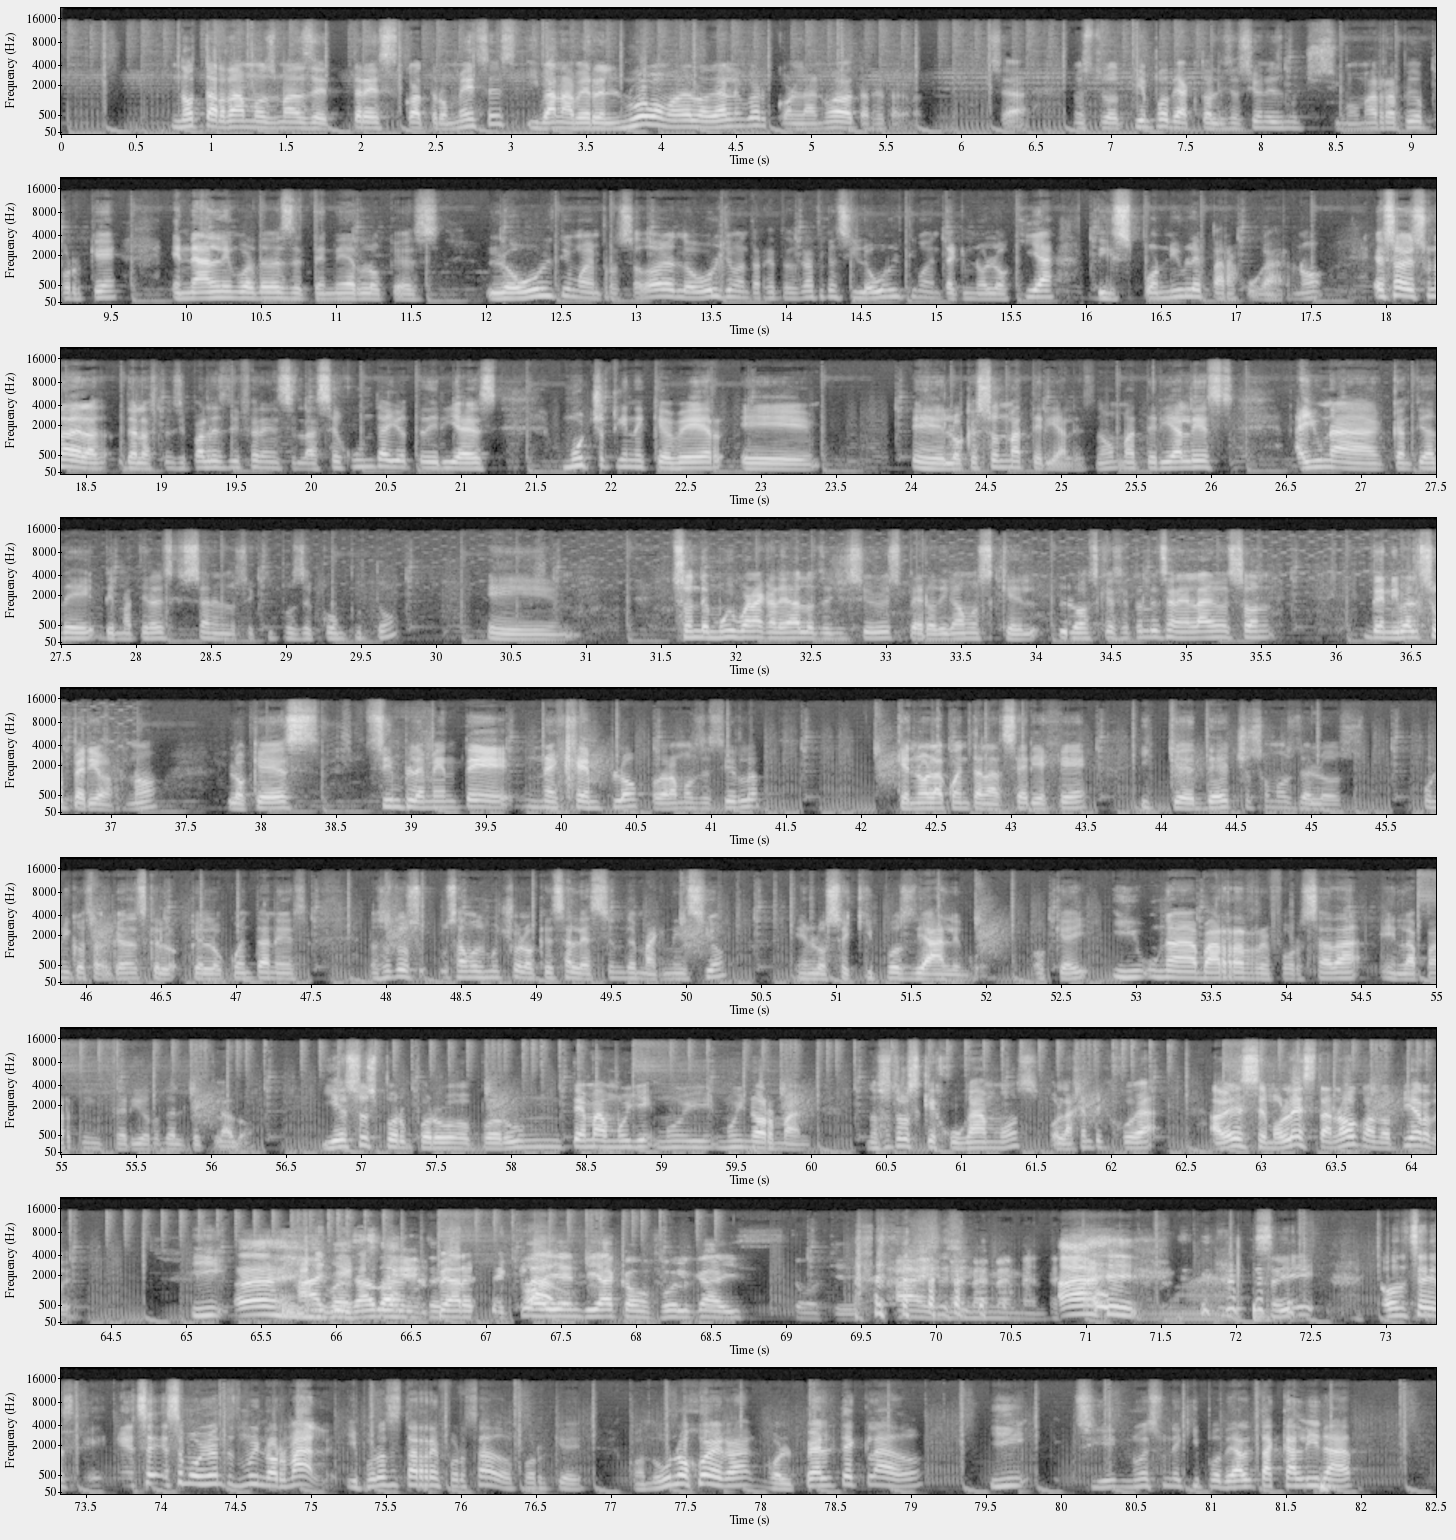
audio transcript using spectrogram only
no tardamos más de 3, 4 meses y van a ver el nuevo modelo de Alienware con la nueva tarjeta gráfica. O sea, nuestro tiempo de actualización es muchísimo más rápido porque en Alienware debes de tener lo que es lo último en procesadores, lo último en tarjetas gráficas y lo último en tecnología disponible para jugar, ¿no? Eso es una de, la, de las principales diferencias. La segunda, yo te diría, es mucho tiene que ver eh, eh, lo que son materiales, ¿no? Materiales, hay una cantidad de, materiales que se usan en los equipos de cómputo. Eh, son de muy buena calidad los de G-Series, pero digamos que los que se utilizan en el año son de nivel superior, ¿no? Lo que es simplemente un ejemplo, podríamos decirlo, que no la cuenta la serie G y que de hecho somos de los únicos fabricantes que lo, que lo cuentan es, nosotros usamos mucho lo que es aleación de magnesio en los equipos de Alienware, ¿ok? Y una barra reforzada en la parte inferior del teclado. Y eso es por, por, por un tema muy, muy, muy normal. Nosotros que jugamos, o la gente que juega, a veces se molesta, ¿no? Cuando pierde. Y Ay, ha llegado a golpear el teclado. Hoy en día con Full Guys, como que... Ay, no, no, no, no. ¡Ay! Sí, entonces ese, ese, movimiento es muy normal y por eso está reforzado, porque cuando uno juega, golpea el teclado y si no es un equipo de alta calidad,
